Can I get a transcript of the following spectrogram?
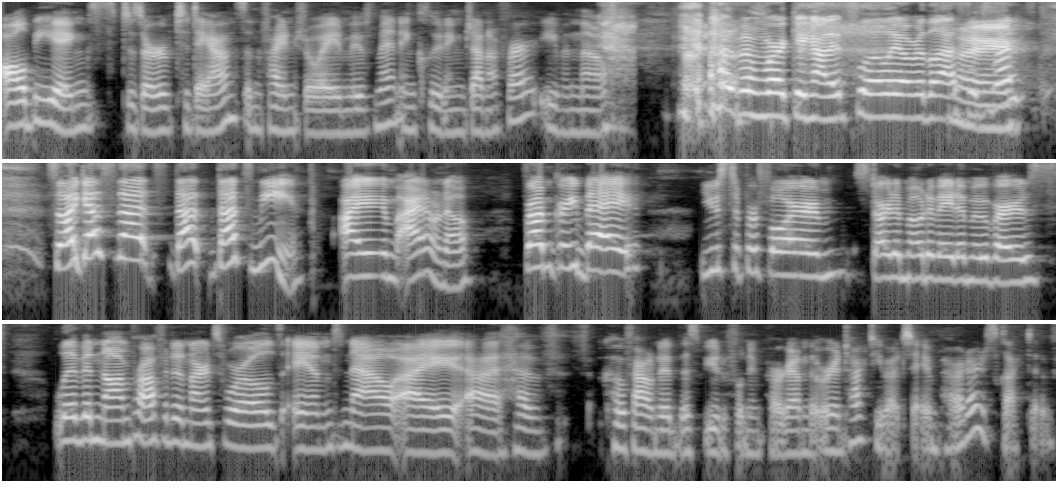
All beings deserve to dance and find joy in movement, including Jennifer, even though I've been working on it slowly over the last six months so I guess that's that that's me. I'm I don't know from Green Bay, used to perform, started Motivated Movers, live in nonprofit and arts world, and now I uh, have co-founded this beautiful new program that we're going to talk to you about today, Empowered Artists Collective.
